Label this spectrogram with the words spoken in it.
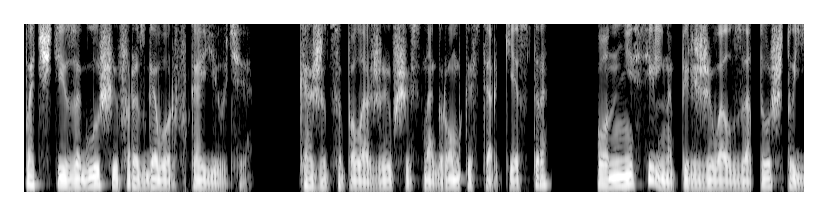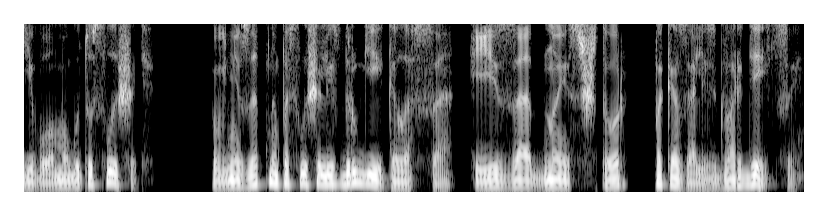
почти заглушив разговор в каюте. Кажется, положившись на громкость оркестра, он не сильно переживал за то, что его могут услышать. Внезапно послышались другие голоса, и из-за одной из штор показались гвардейцы.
